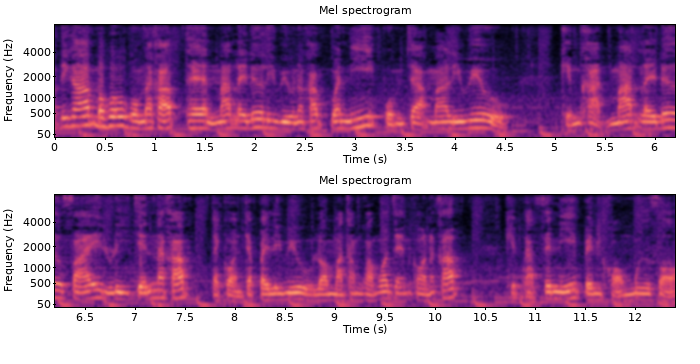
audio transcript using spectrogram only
วัสดีครับ มาพบกับผมนะครับ แทนมัดไรเดอร์รีวิวนะครับ วันนี้ผมจะมารีวิว เข็มขัดมัดไรเดอร์ไฟรีเจนนะครับ แต่ก่อนจะไปรีวิว เรามาทำความเข้าใจก่อนนะครับ เข็มขัดเส้นนี้เป็นของมือสอง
